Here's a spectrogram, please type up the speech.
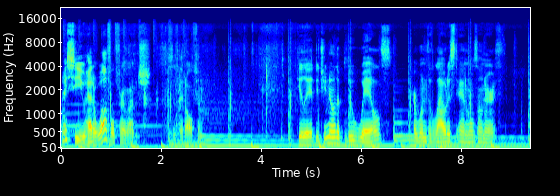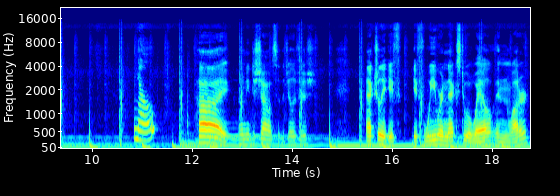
I see you had a waffle for lunch, said the dolphin. Delia, did you know that blue whales are one of the loudest animals on Earth? No. Hi! No need to shout, said the jellyfish. Actually, if if we were next to a whale in water,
